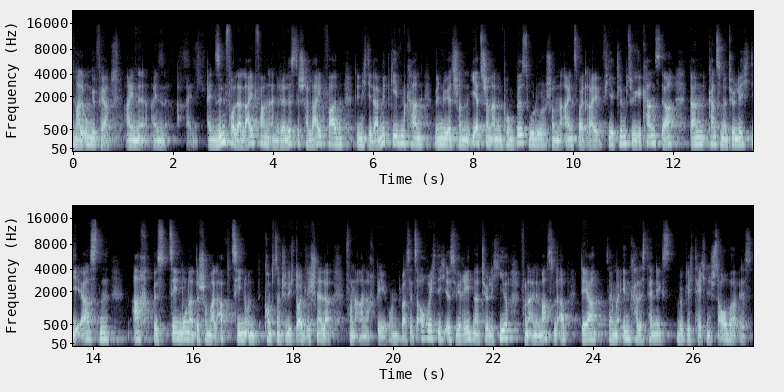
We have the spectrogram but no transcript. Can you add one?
mal ungefähr eine, ein, ein, ein, sinnvoller Leitfaden, ein realistischer Leitfaden, den ich dir da mitgeben kann. Wenn du jetzt schon, jetzt schon an einem Punkt bist, wo du schon ein, zwei, drei, vier Klimmzüge kannst, ja, dann kannst du natürlich die ersten acht bis zehn Monate schon mal abziehen und kommst natürlich deutlich schneller von A nach B. Und was jetzt auch wichtig ist, wir reden natürlich hier von einem Muscle-Up, der, sagen wir mal, im Calisthenics wirklich technisch sauber ist.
